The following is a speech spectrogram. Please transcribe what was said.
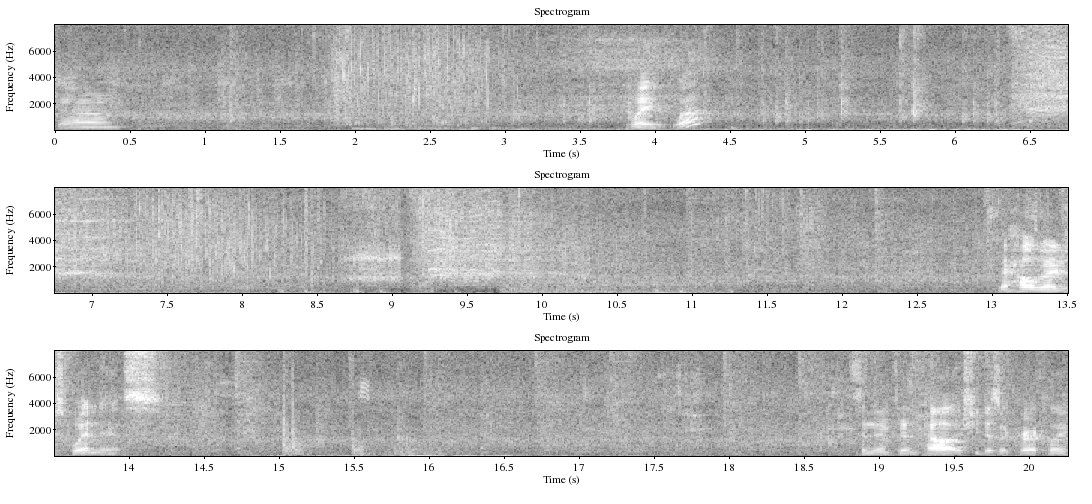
down. Wait, what? The hell did I just witness? An infinite pallet. She does it correctly.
